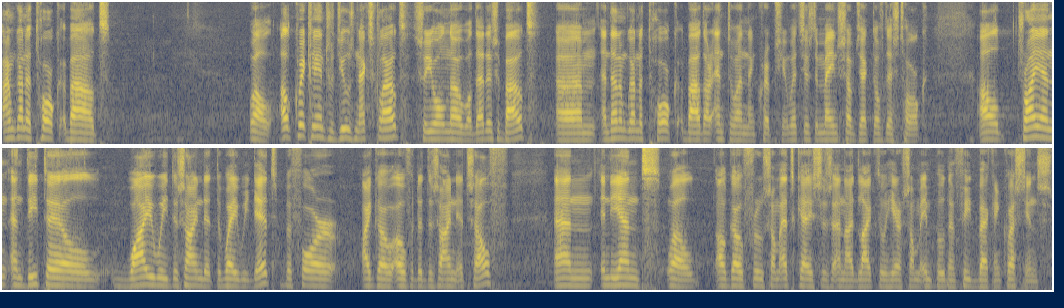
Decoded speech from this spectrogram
I'm going to talk about, well, I'll quickly introduce Nextcloud so you all know what that is about. Um, and then I'm going to talk about our end-to-end -end encryption, which is the main subject of this talk. I'll try and, and detail why we designed it the way we did before I go over the design itself. And in the end, well, I'll go through some edge cases and I'd like to hear some input and feedback and questions.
